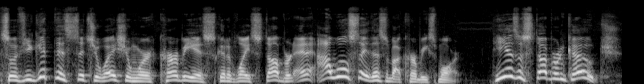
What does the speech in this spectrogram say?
So if you get this situation where Kirby is going to play stubborn, and I will say this about Kirby Smart, he is a stubborn coach.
